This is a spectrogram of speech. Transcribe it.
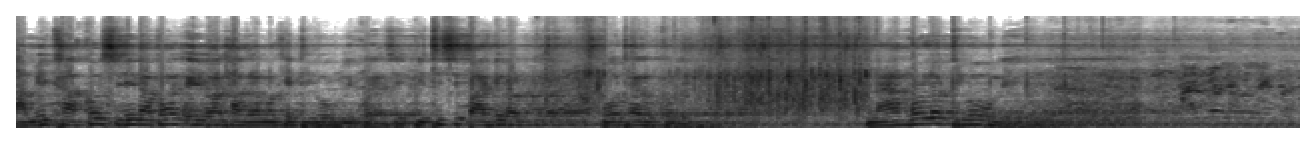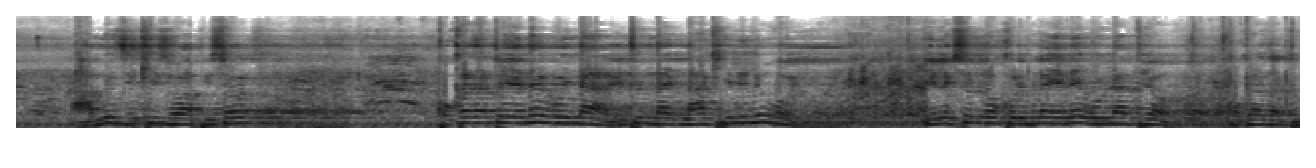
আমি কাকো চিনি নাপাওঁ, এইবাৰ হাগ্ৰামাকে দিব বুলি কৈ আছে। বি টি চি বাহিৰত ভোটাৰসকলে নাঙলত দিব বুলি। আমি জিকি যোৱাৰ পিছত ককাজাতে এনে উইনাৰ এইটো না- নাখেলিলেও হয়। ইলেকশ্যন নকৰি পেলাই এনে উইনাৰ দিয়ক ককাজাটো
